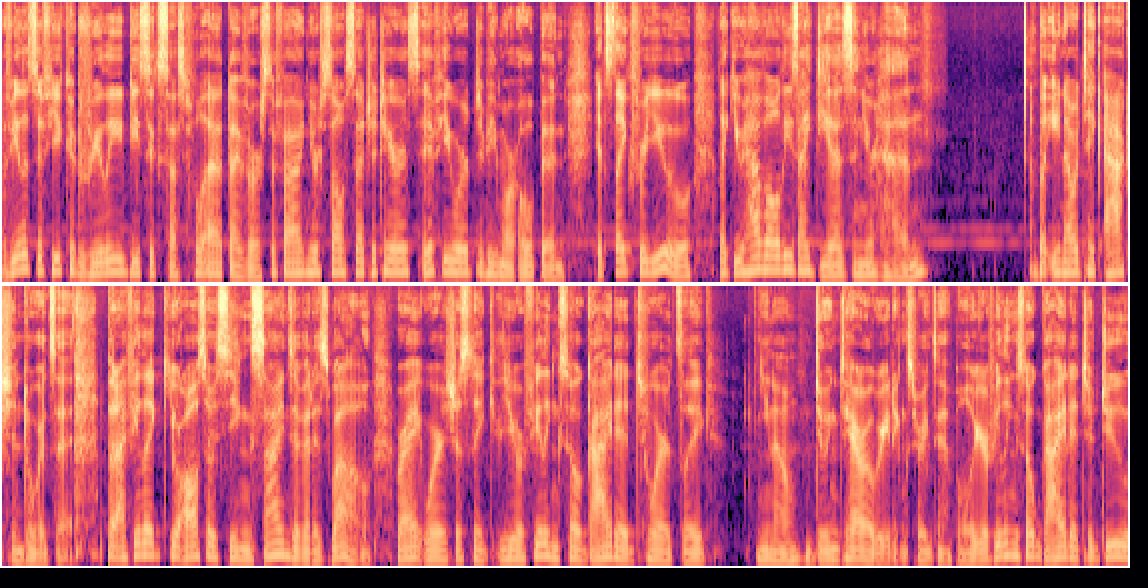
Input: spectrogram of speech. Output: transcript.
I feel as if you could really be successful at diversifying yourself, Sagittarius, if you were to be more open. It's like for you, like you have all these ideas in your head, but you never take action towards it. But I feel like you're also seeing signs of it as well, right? Where it's just like you're feeling so guided towards like you know, doing tarot readings, for example. You're feeling so guided to do,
